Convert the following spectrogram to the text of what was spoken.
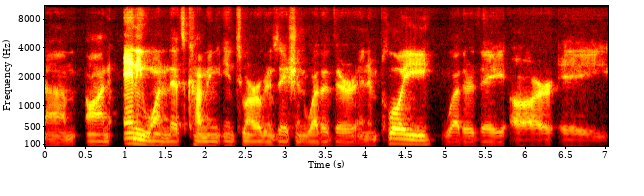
um, on anyone that's coming into our organization, whether they're an employee, whether they are a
